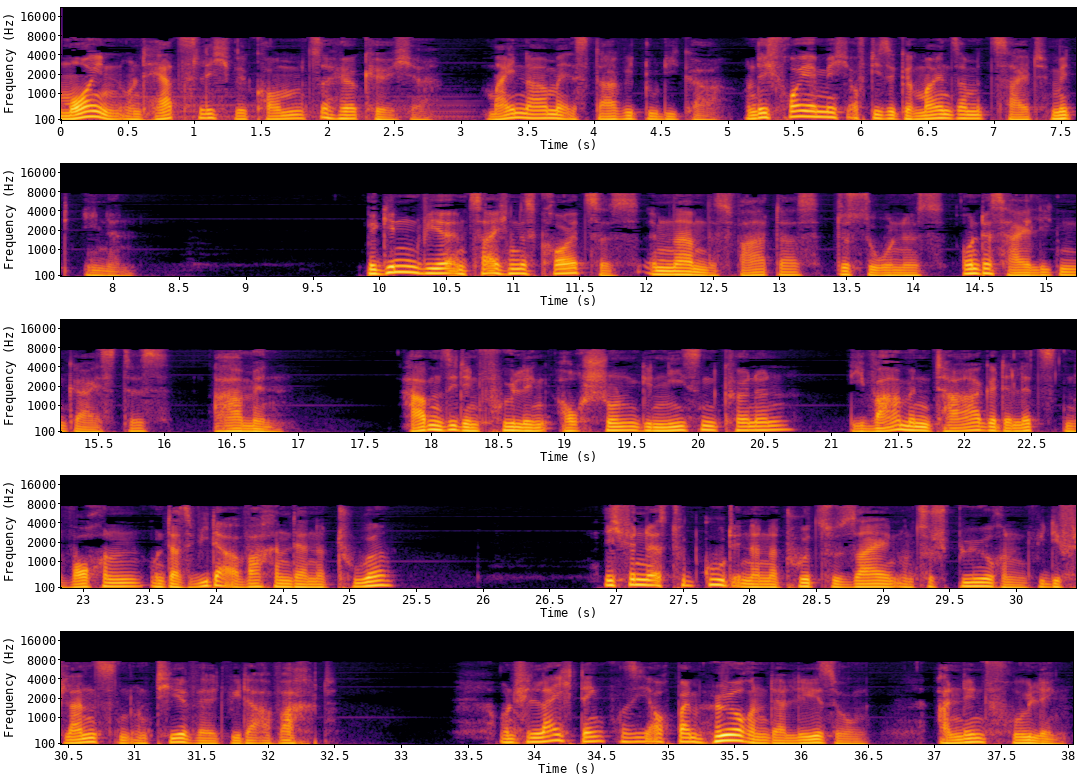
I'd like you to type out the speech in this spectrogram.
Moin und herzlich willkommen zur Hörkirche. Mein Name ist David Dudika und ich freue mich auf diese gemeinsame Zeit mit Ihnen. Beginnen wir im Zeichen des Kreuzes, im Namen des Vaters, des Sohnes und des Heiligen Geistes. Amen. Haben Sie den Frühling auch schon genießen können? Die warmen Tage der letzten Wochen und das Wiedererwachen der Natur? Ich finde, es tut gut, in der Natur zu sein und zu spüren, wie die Pflanzen- und Tierwelt wieder erwacht. Und vielleicht denken Sie auch beim Hören der Lesung an den Frühling.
